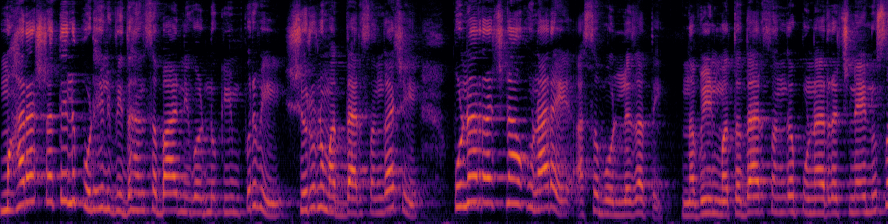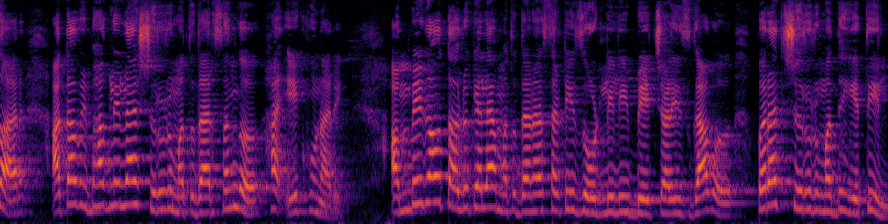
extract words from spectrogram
महाराष्ट्रातील पुढील विधानसभा निवडणुकींपूर्वी शिरूर मतदारसंघाची पुनर्रचना होणार आहे असं बोललं जाते. नवीन मतदारसंघ पुनर्रचनेनुसार आता विभागलेला शिरूर मतदारसंघ हा एक होणार आहे. आंबेगाव तालुक्याला मतदानासाठी जोडलेली बेचाळीस गावं परत शिरूरमध्ये येतील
